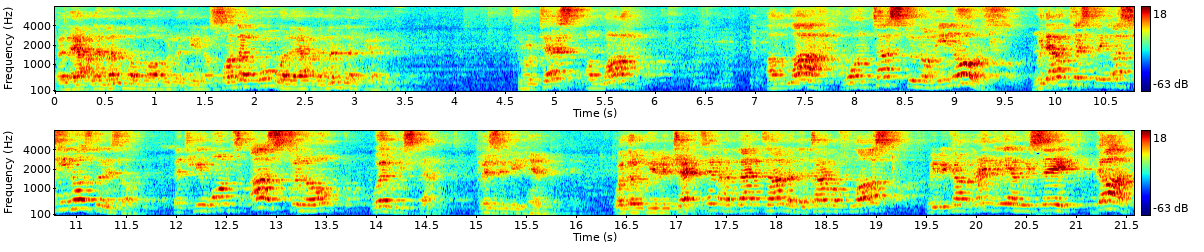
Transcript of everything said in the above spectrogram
فلا يعلمن الله الذين صدقوا ولا يعلمن الكاذبين. Through test, Allah, Allah wants us to know. He knows. Without testing us, He knows the result. But He wants us to know where we stand vis-a-vis Him. Whether we reject Him at that time, at the time of loss, we become angry and we say, God,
